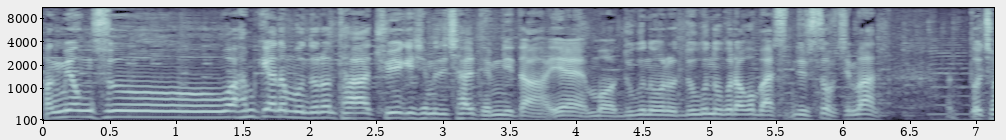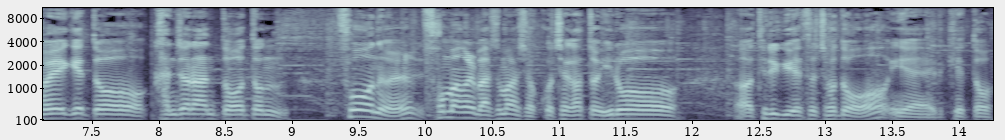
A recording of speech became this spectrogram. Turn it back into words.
박명수와 함께하는 분들은 다 주위에 계신 분들이 잘 됩니다. 예, 뭐, 누구누구, 누구누구라고 말씀드릴 수 없지만, 또 저에게 또 간절한 또 어떤 소원을, 소망을 말씀하셨고, 제가 또 이뤄 어, 드리기 위해서 저도, 예, 이렇게 또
